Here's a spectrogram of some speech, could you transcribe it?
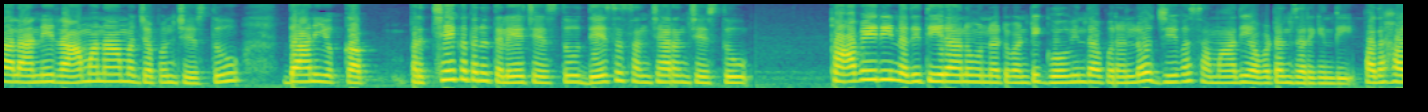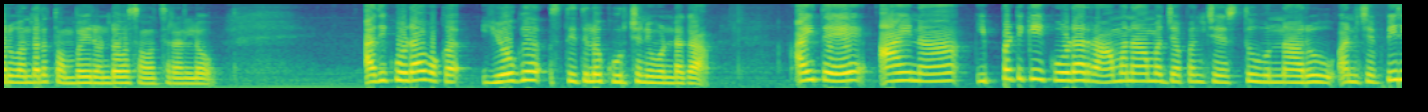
కాలాన్ని రామనామ జపం చేస్తూ దాని యొక్క ప్రత్యేకతను తెలియచేస్తూ దేశ సంచారం చేస్తూ కావేరీ నది తీరాన ఉన్నటువంటి గోవిందాపురంలో జీవ సమాధి అవ్వటం జరిగింది పదహారు వందల తొంభై రెండవ సంవత్సరంలో. అది కూడా ఒక యోగ స్థితిలో కూర్చుని ఉండగా. అయితే ఆయన ఇప్పటికీ కూడా రామనామ జపం చేస్తూ ఉన్నారు అని చెప్పి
